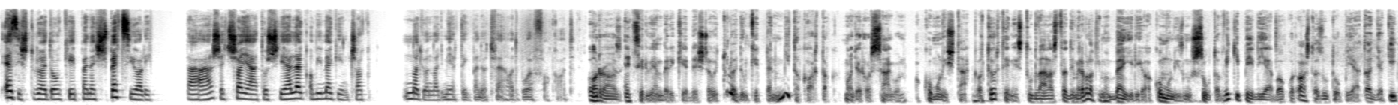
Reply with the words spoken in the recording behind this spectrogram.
Ez is tulajdonképpen egy specialitás, egy sajátos jelleg, ami megint csak nagyon nagy mértékben 56-ból fakad. Arra az egyszerű emberi kérdésre, hogy tulajdonképpen mit akartak Magyarországon a kommunisták? A történész tud választani, mert valaki ma beírja a kommunizmus szót a Wikipédiába, akkor azt az utópiát adja ki,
